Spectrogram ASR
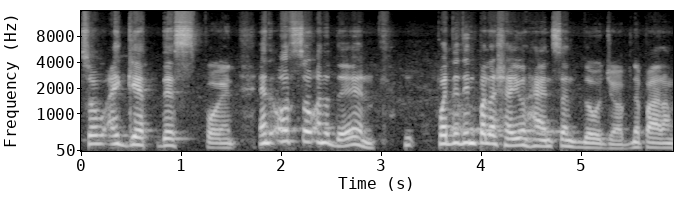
So, I get this point. And also, ano din, pwede din pala siya yung handstand blowjob na parang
